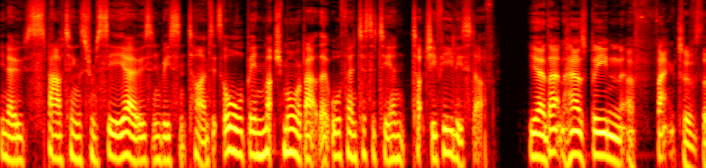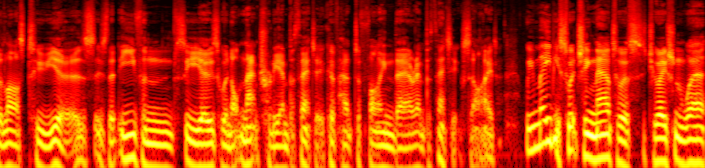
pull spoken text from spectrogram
you know, spoutings from CEOs in recent times. It's all been much more about the authenticity and touchy feely stuff. Yeah, that has been a fact of the last two years, is that even CEOs who are not naturally empathetic have had to find their empathetic side. We may be switching now to a situation where,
